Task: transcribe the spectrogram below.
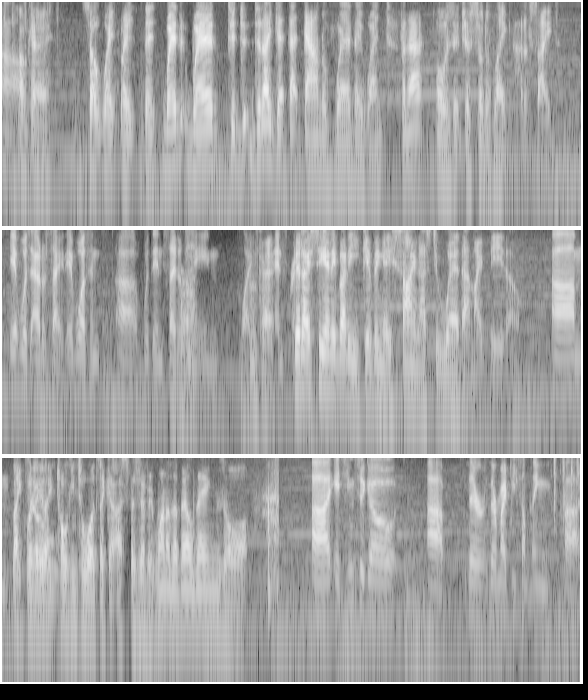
Um, Okay. So wait, wait. They, where where did did I get that down of where they went for that, or is it just sort of like out of sight? It was out of sight. It wasn't uh, within sight of the main like Okay. entrance. Did I see anybody giving a sign as to where that might be though? Um, Like were they like talking towards like a, a specific one of the buildings, or Uh, it seems to go. Uh, there, there might be something uh,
